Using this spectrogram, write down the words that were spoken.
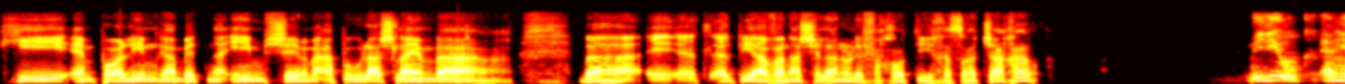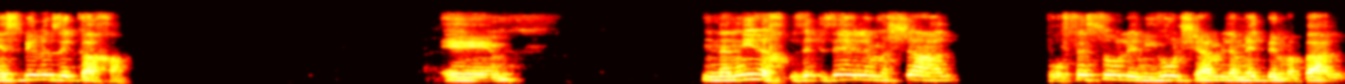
כי הם פועלים גם בתנאים שהפעולה שלהם, ב, ב, אה, על פי ההבנה שלנו לפחות, היא חסרת שחר? בדיוק, אני אסביר את זה ככה. אמ, נניח, זה, זה למשל פרופסור לניהול שהיה מלמד במב"ל,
